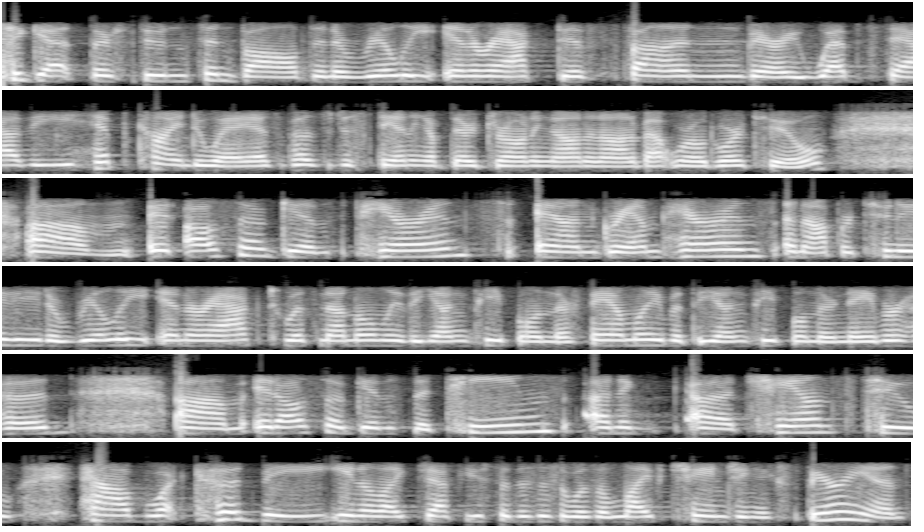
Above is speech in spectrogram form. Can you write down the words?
to get their students involved in a really interactive, fun, very web savvy, hip kind of way, as opposed to just standing up there droning on and on about World War II. Um, it also gives parents and grandparents an opportunity to really interact with not only the young people in their family, but the young people in their neighborhood. Um, it also gives the teens an, a chance to have what could be, you know, like Jeff, you said this is, was a life changing experience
